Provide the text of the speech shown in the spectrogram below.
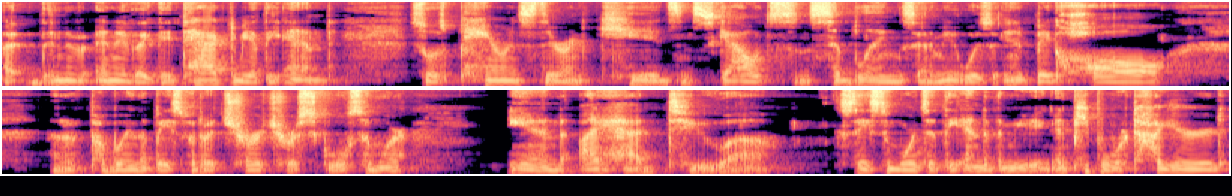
I, and, and like they tagged me at the end. So as parents there and kids and scouts and siblings, and I mean it was in a big hall, know, probably in the basement of a church or a school somewhere, and I had to uh, say some words at the end of the meeting, and people were tired.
